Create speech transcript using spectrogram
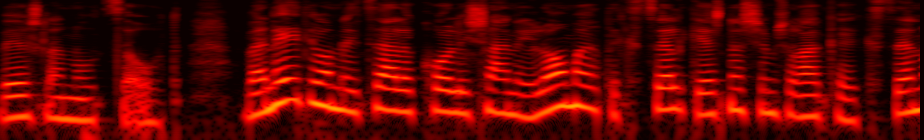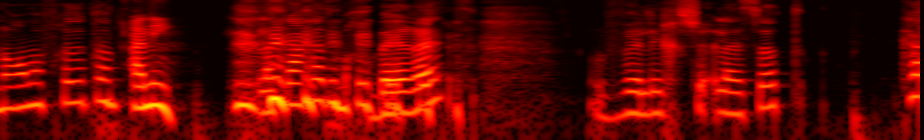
ויש לנו הוצאות. ואני הייתי ממליצה לכל אישה, אני לא אומרת אקסל, כי יש נשים שרק האקסל נורא מפחיד אותן. אני. לקחת מחברת ולעשות קו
